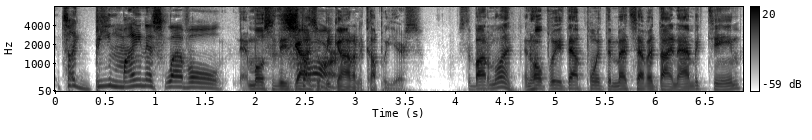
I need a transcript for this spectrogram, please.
it's like B minus level. And most of these guys will be gone in a couple years. It's the bottom line. And hopefully at that point, the Mets have a dynamic team,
